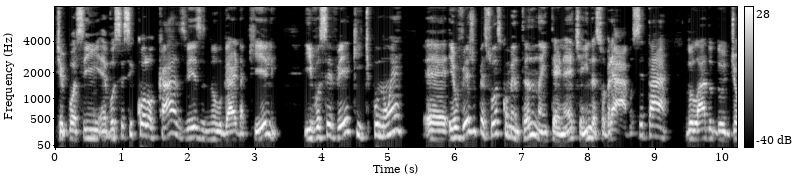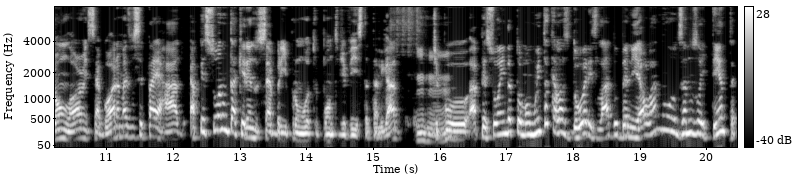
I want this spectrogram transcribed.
Tipo assim, é você se colocar às vezes no lugar daquele e você vê que, tipo, não é. é eu vejo pessoas comentando na internet ainda sobre, ah, você tá do lado do John Lawrence agora, mas você tá errado. A pessoa não tá querendo se abrir para um outro ponto de vista, tá ligado? Uhum. Tipo, a pessoa ainda tomou muito aquelas dores lá do Daniel lá nos anos 80,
